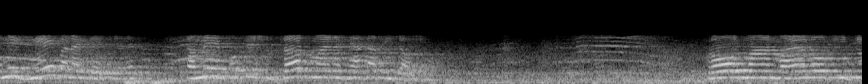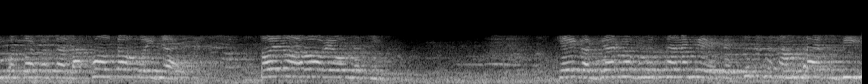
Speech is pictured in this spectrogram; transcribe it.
એને જ્ઞેય બનાવી દે છે. તમે પોતે શુદ્ધાત્મા એના જ્ઞાતા થઈ જાઓ છો. ક્રોધ, માન, માયાનો શુદ્ધ કરતા કરતા લાખો અવતાર હોય જાય, તો એનો આવે એવો નથી. છેક અગિયારમાં ગુરુસ્થાનકે કે સૂક્ષ્મ સંસાર સુધી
